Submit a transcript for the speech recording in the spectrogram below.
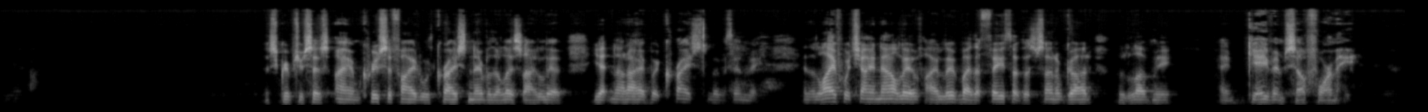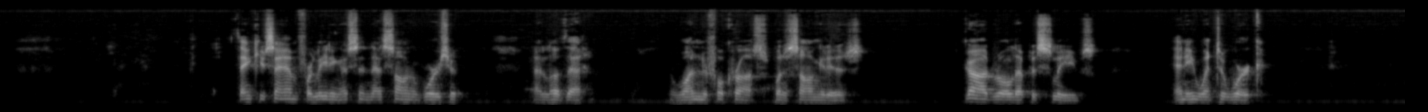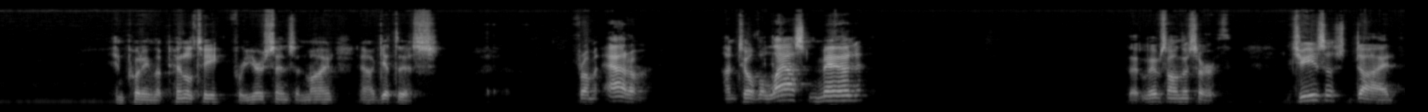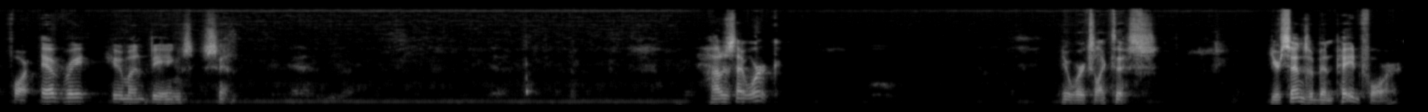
The scripture says, I am crucified with Christ, nevertheless I live. Yet not I, but Christ liveth in me. In the life which I now live, I live by the faith of the Son of God who loved me and gave himself for me. Thank you, Sam, for leading us in that song of worship. I love that. A wonderful cross. What a song it is. God rolled up his sleeves and he went to work in putting the penalty for your sins and mine. Now, get this. From Adam until the last man that lives on this earth. Jesus died for every human being's sin. How does that work? It works like this Your sins have been paid for,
